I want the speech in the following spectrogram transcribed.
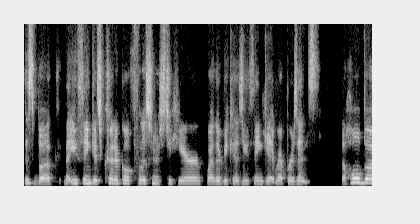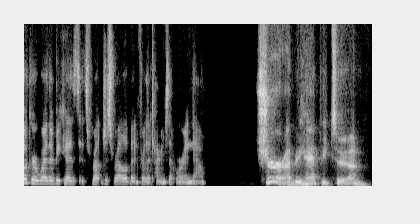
this book that you think is critical for listeners to hear, whether because you think it represents the whole book or whether because it's re- just relevant for the times that we're in now. Sure, I'd be happy to. I'm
